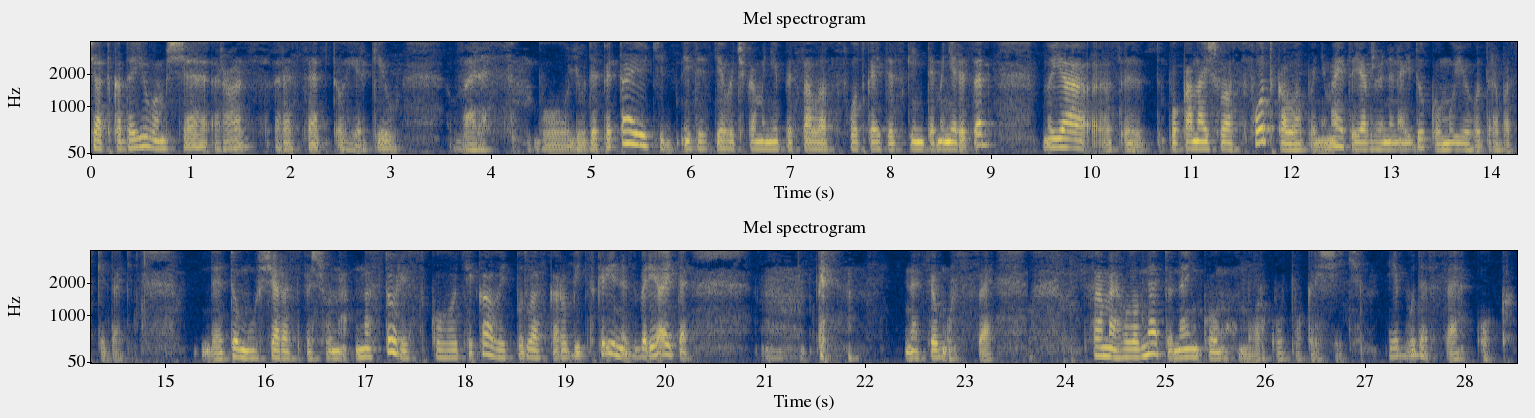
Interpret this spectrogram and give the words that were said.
Чатка, даю вам ще раз рецепт огірків верес. Бо люди питають, і десь дівчинка мені писала, сфоткайте, скиньте мені рецепт. Ну я е, е, поки знайшла, сфоткала, понімаєте, я вже не знайду, кому його треба скидати. Е, Тому ще раз пишу на, на сторіс, кого цікавить, будь ласка, робіть скріни, зберігайте. На цьому все. Саме головне тоненьку моркву покришіть. І буде все ок.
